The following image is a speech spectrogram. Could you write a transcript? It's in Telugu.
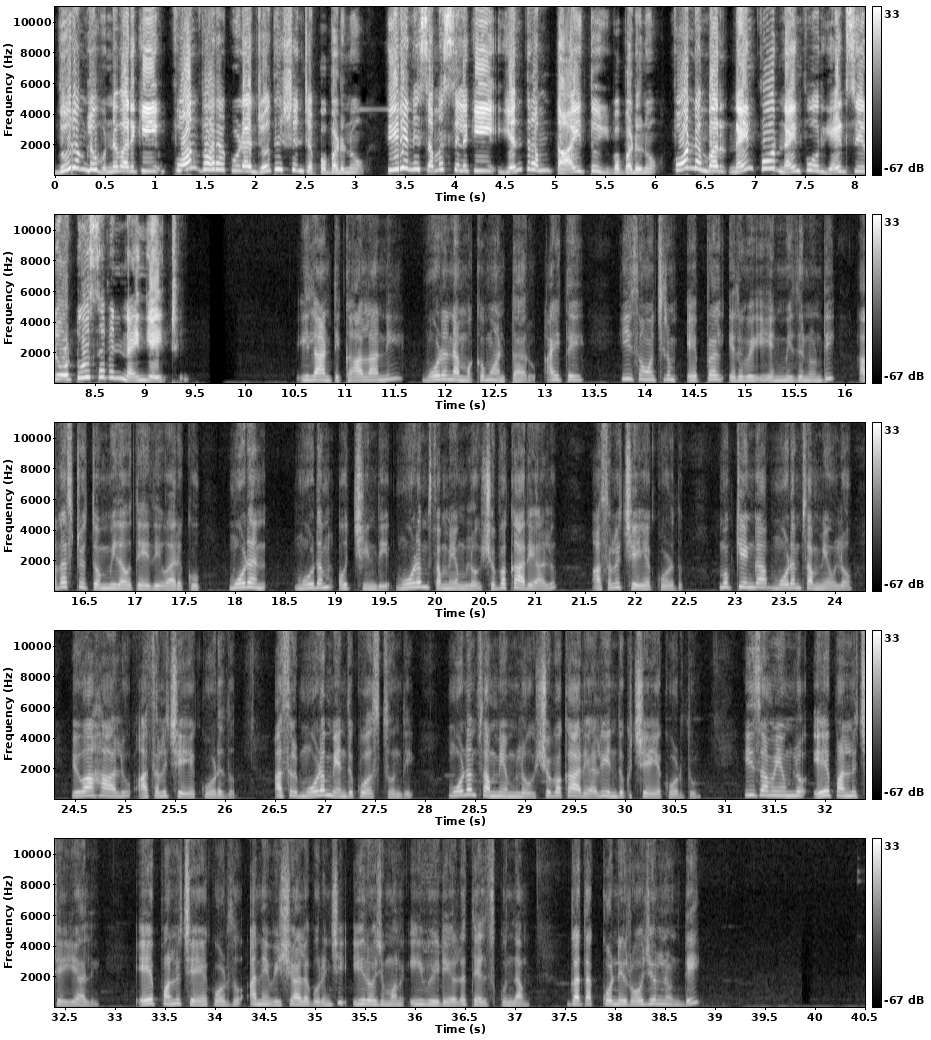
దూరంలో ఉన్నవారికి ఫోన్ ద్వారా కూడా జ్యోతిష్యం చెప్పబడును. తీరని సమస్యలకి యంత్రం తాయిత్తు ఇవ్వబడును. Phone number nine four nine four eight zero two seven nine eight. ఇలాంటి కాలాన్ని మూఢనమ్మకం అంటారు. అయితే ఈ సంవత్సరం ఏప్రిల్ ఇరవై ఎనిమిది నుండి ఆగస్టు తొమ్మిదవ తేదీ వరకు మూడ మూడం వచ్చింది. మూడం సమయంలో శుభకార్యాలు అసలు చేయకూడదు. ముఖ్యంగా మూడం సమయంలో వివాహాలు అసలు చేయకూడదు. అసలు మూడం ఎందుకు వస్తుంది? మూడం సమయంలో శుభకార్యాలు ఎందుకు చేయకూడదు? ఈ సమయంలో ఏ పనులు చేయాలి? ఏ పనులు చేయకూడదు అనే విషయాల గురించి ఈరోజు మనం ఈ వీడియోలో తెలుసుకుందాం. గత కొన్ని రోజుల నుండి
